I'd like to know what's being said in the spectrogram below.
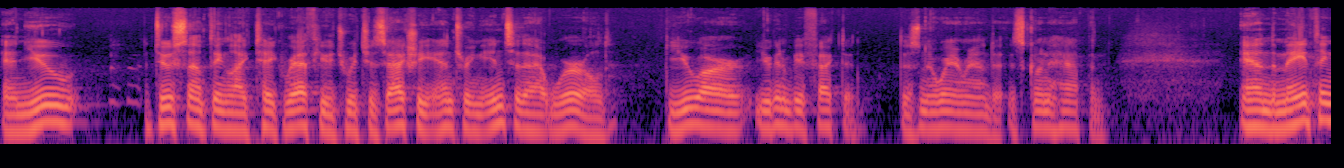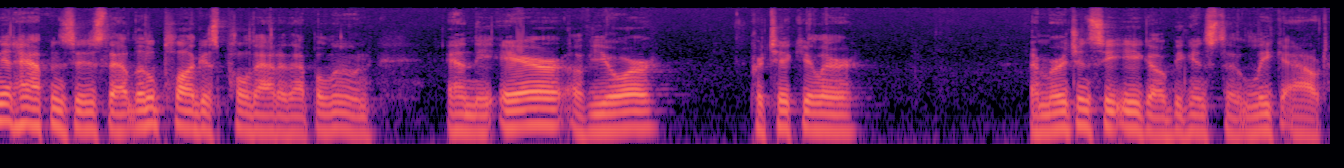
and you do something like take refuge, which is actually entering into that world, you are you're going to be affected. There's no way around it. It's going to happen. And the main thing that happens is that little plug is pulled out of that balloon, and the air of your particular emergency ego begins to leak out.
